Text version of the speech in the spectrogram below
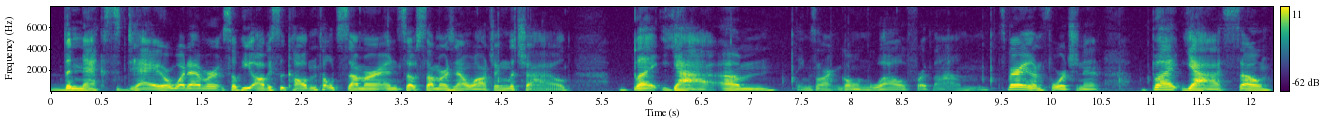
the next day or whatever. So he obviously called and told Summer, and so Summer is now watching the child. But yeah, um, things aren't going well for them. It's very unfortunate. But yeah, so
